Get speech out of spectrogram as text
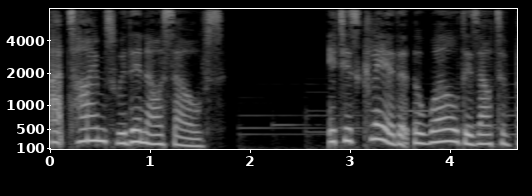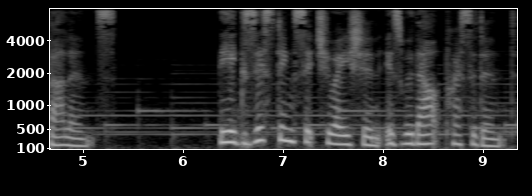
At times within ourselves. It is clear that the world is out of balance. The existing situation is without precedent.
